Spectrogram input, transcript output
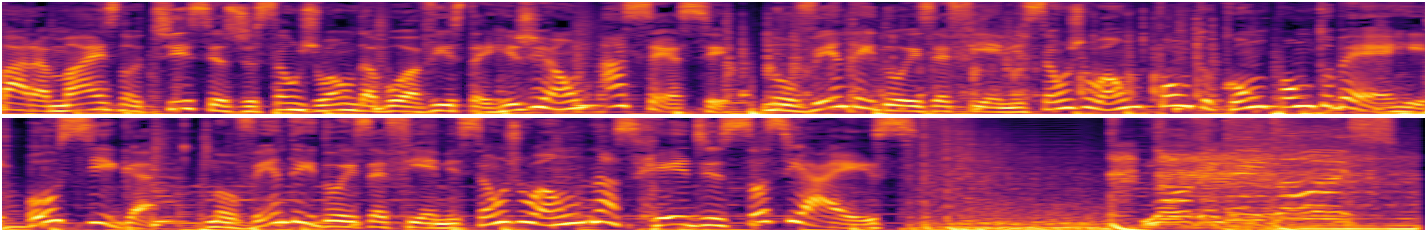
Para mais notícias de São João da Boa Vista e região, acesse 92fm São João.com.br ou siga 92fm São João nas redes sociais. 92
